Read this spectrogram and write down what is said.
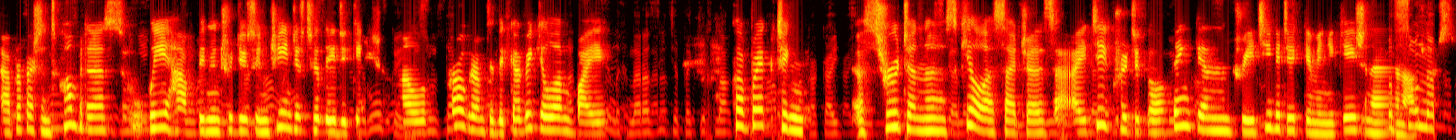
uh, professions competence, we have been introducing changes to the educational program, to the curriculum by correcting certain skills such as IT, critical thinking, creativity, communication, and others.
